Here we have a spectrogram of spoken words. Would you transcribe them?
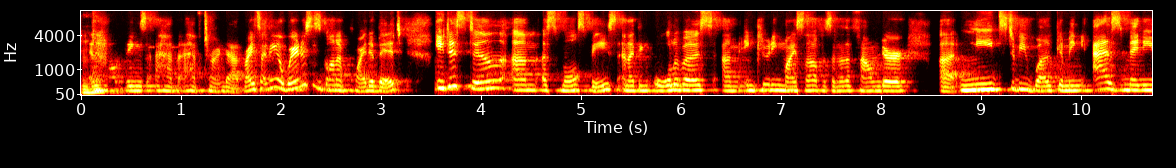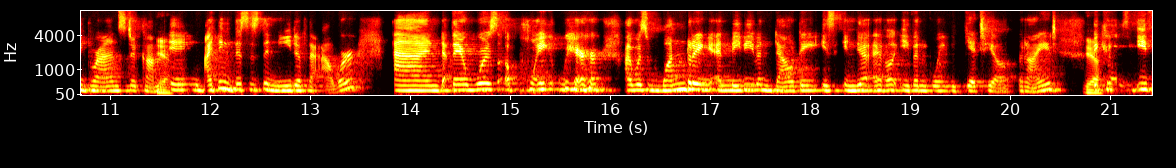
mm-hmm. in how things have have turned out. Right. So I think awareness has gone up quite a bit. It is still um, a small space, and I think all of us, um, including myself as another founder uh, needs to be welcoming as many brands to come yeah. in. I think this is the need of the hour. And there was a point where I was wondering and maybe even doubting is India ever even going to get here? Right. Yeah. Because if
